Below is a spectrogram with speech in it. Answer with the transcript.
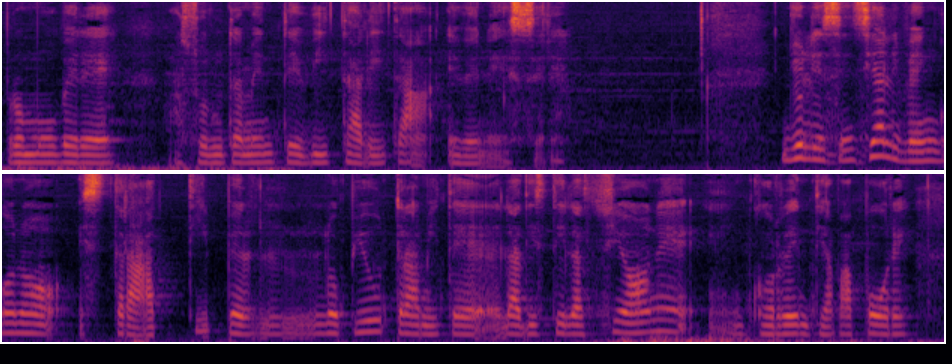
promuovere assolutamente vitalità e benessere. Gli oli essenziali vengono estratti per lo più tramite la distillazione in correnti a vapore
